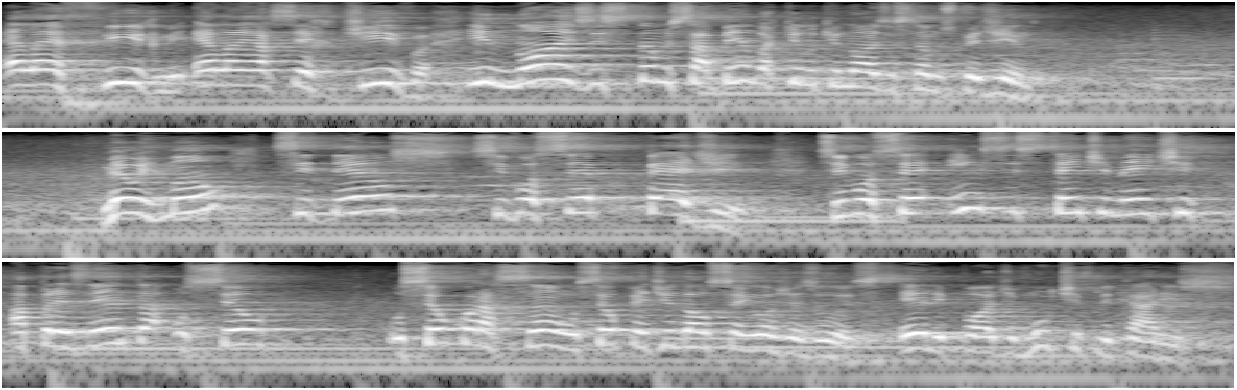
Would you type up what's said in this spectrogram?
ela é firme, ela é assertiva, e nós estamos sabendo aquilo que nós estamos pedindo. Meu irmão, se Deus, se você pede, se você insistentemente apresenta o seu o seu coração, o seu pedido ao Senhor Jesus, ele pode multiplicar isso.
